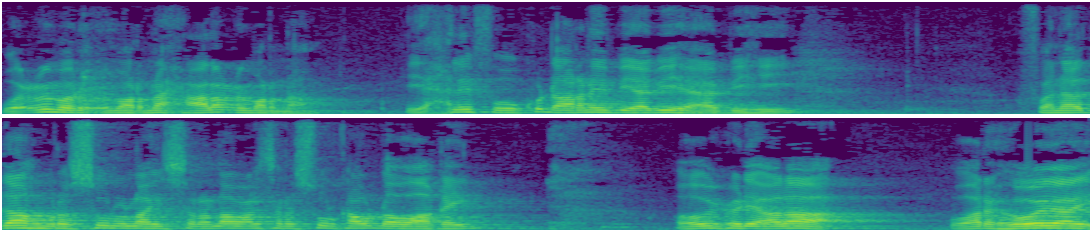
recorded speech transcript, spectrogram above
wa cumar cumarna xaalo cumarna yaxlifu uu ku dhaaranay biabihi aabihi fanaadaahum rasuulu llahi sala allahu alay sl rsulkaa u dhawaaqay oo wuxuu ihi alaa war hooyaay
